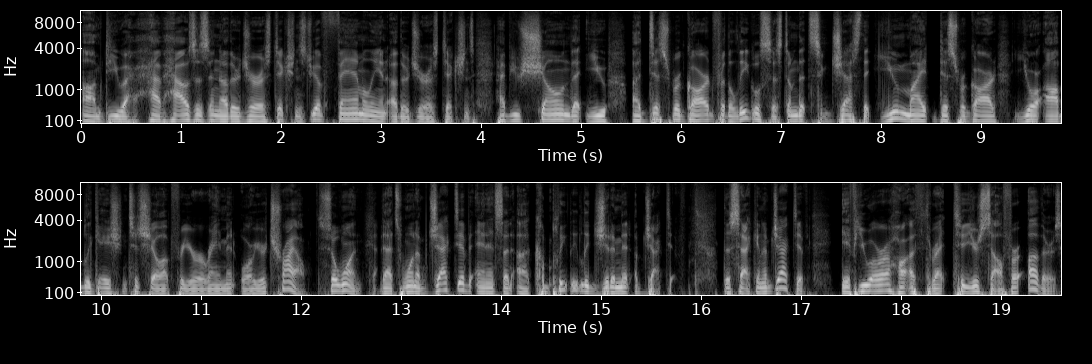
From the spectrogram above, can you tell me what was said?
Um, do you have houses in other jurisdictions? Do you have family in other jurisdictions? Have you shown that you a disregard for the legal system that suggests that you might disregard your obligation to show up for your arraignment or your trial? So, one, that's one objective, and it's a, a completely legitimate objective. The second objective if you are a, a, threat to yourself or others,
